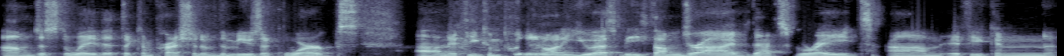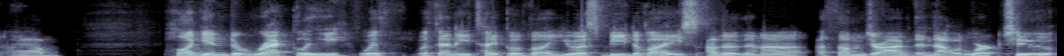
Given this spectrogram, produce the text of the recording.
um, just the way that the compression of the music works. Um, if you can put it on a USB thumb drive, that's great. Um, if you can uh, plug in directly with with any type of a USB device other than a, a thumb drive, then that would work too.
